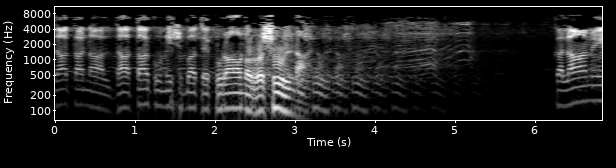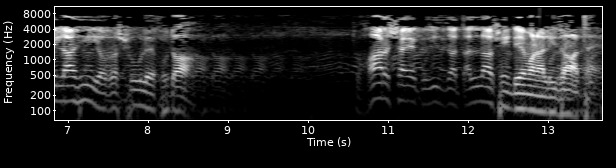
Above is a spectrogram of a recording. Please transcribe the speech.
داتا نال، داتا کو نسبت قرآن اور رسول نال۔ کلام الہی اور رسول خدا۔ تو ہر شے کو عزت اللہ سے دے والی ذات ہے۔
